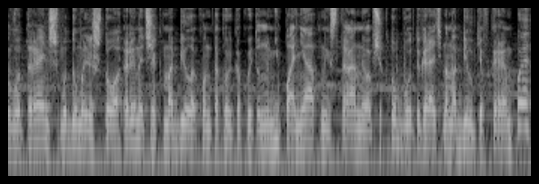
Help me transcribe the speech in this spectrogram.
вот раньше мы думали, что рыночек мобилок, он такой какой-то, ну, непонятный, странный вообще, кто будет играть на мобилке в КРМП,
